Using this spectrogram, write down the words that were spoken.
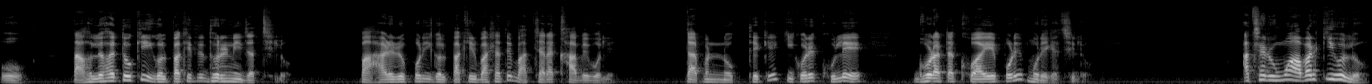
ও, তাহলে হয়তো কি ইগল পাখিতে ধরে নিয়ে যাচ্ছিল। পাহাড়ের ওপর ইগল পাখির বাসাতে বাচ্চারা খাবে বলে। তারপর নখ থেকে কি করে খুলে ঘোড়াটা খোয়াইয়ে পড়ে মরে গেছিল। আচ্ছা রুমো, আবার কি হলো?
